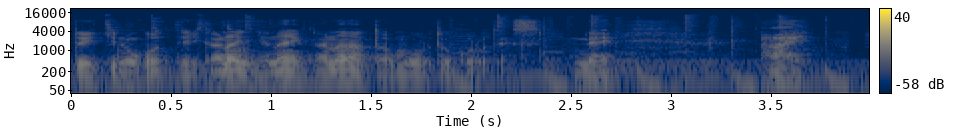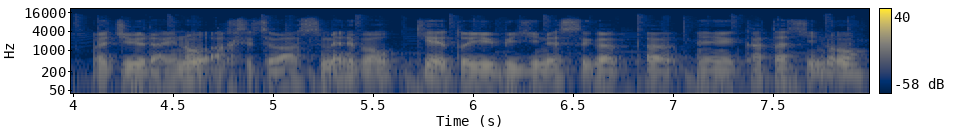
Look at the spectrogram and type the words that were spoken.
と生き残っていかないんじゃないかなと思うところですね。はい。まあ、従来のアクセスを集めれば OK というビジネス型、えー、形の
